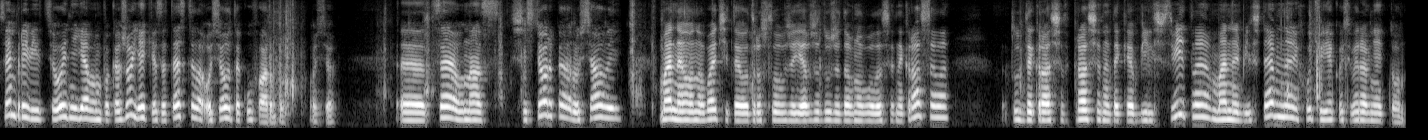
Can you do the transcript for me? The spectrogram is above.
Всім привіт! Сьогодні я вам покажу, як я затестила ось таку фарбу. Ось. Е, Це у нас шістерка, русявий. У мене воно, бачите, от росло вже, я вже дуже давно волосся не красила. Тут, де краще, крашене таке більш світле, в мене більш темне, хочу якось вирівняти тон.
